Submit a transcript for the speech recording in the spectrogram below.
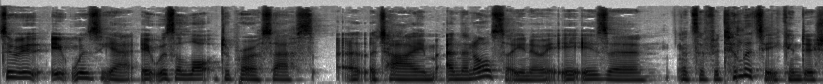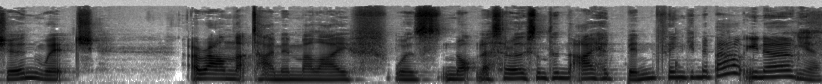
so it, it, was yeah it was a lot to process at the time and then also you know it, it is a it's a fertility condition which around that time in my life was not necessarily something that I had been thinking about you know yeah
